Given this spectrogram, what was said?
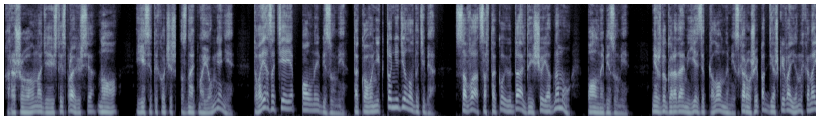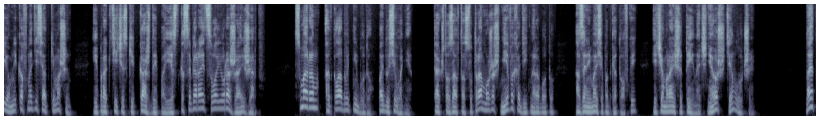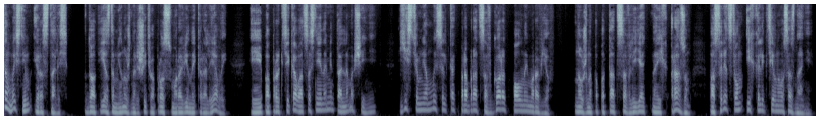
«Хорошо, надеюсь, ты справишься, но, если ты хочешь знать мое мнение, твоя затея — полное безумие. Такого никто не делал до тебя. Соваться в такую даль, да еще и одному — Полное безумие. Между городами ездят колоннами с хорошей поддержкой военных и наемников на десятки машин, и практически каждая поездка собирает свой урожай жертв. С мэром откладывать не буду, пойду сегодня. Так что завтра с утра можешь не выходить на работу, а занимайся подготовкой, и чем раньше ты начнешь, тем лучше. На этом мы с ним и расстались. До отъезда мне нужно решить вопрос с муравьиной королевой и попрактиковаться с ней на ментальном общении. Есть у меня мысль, как пробраться в город полный муравьев. Нужно попытаться влиять на их разум посредством их коллективного сознания.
